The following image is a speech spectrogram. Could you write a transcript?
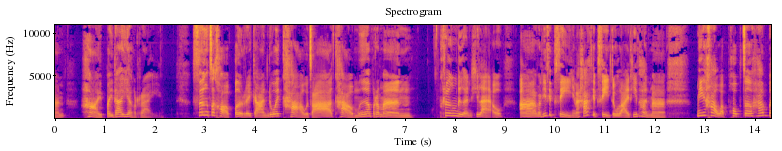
นั้นหายไปได้อย่างไร ซึ่งจะขอเปิดรายการด้วยข่าวจ้า ข่าวเมื่อประมาณครึ่งเดือนที่แล้ว วันที่ 14 นะคะ 14 ตุลาที่ผ่านมา มีข่าวว่าพบเจอภาพแว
